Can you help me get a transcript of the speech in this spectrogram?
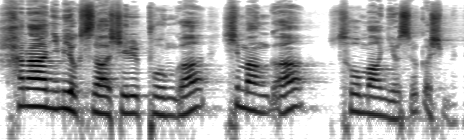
하나님이 역사하실 부흥과 희망과 소망이었을 것입니다.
